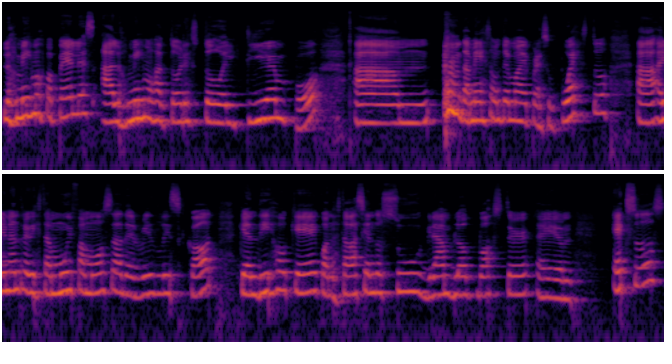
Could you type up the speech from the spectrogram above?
los mismos papeles a los mismos actores todo el tiempo. también está un tema de presupuesto. Ah, hay una entrevista muy famosa de Ridley Scott, quien dijo que cuando estaba haciendo su gran blockbuster eh, Exodus,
